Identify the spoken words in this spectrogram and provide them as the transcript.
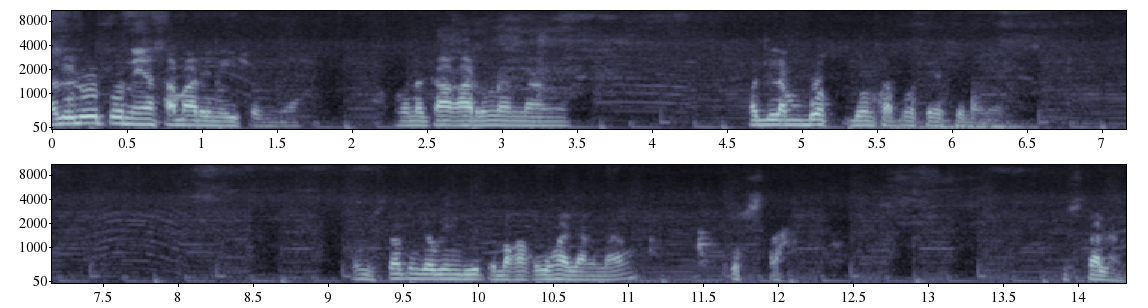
naluluto na yan sa marination niya. O nagkakaroon na ng paglambot doon sa proseso na yan. Ang gusto natin gawin dito, makakuha lang ng pusta. Pusta lang.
